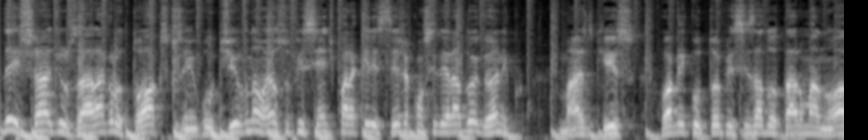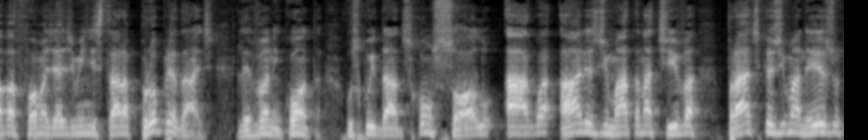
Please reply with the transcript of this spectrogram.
Deixar de usar agrotóxicos em um cultivo não é o suficiente para que ele seja considerado orgânico. Mais do que isso, o agricultor precisa adotar uma nova forma de administrar a propriedade, levando em conta os cuidados com solo, água, áreas de mata nativa, práticas de manejo,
